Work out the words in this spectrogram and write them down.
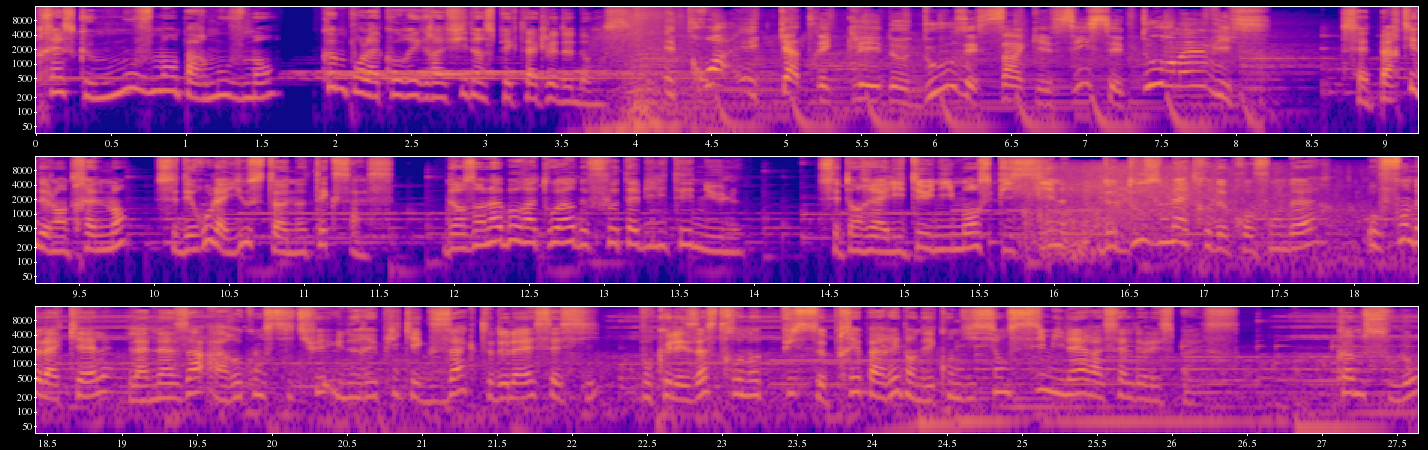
presque mouvement par mouvement, comme pour la chorégraphie d'un spectacle de danse. Et 3 et 4 et clés de 12 et 5 et 6 et tournevis. Cette partie de l'entraînement se déroule à Houston, au Texas, dans un laboratoire de flottabilité nulle. C'est en réalité une immense piscine de 12 mètres de profondeur, au fond de laquelle la NASA a reconstitué une réplique exacte de la SSI pour que les astronautes puissent se préparer dans des conditions similaires à celles de l'espace. Comme sous l'eau,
